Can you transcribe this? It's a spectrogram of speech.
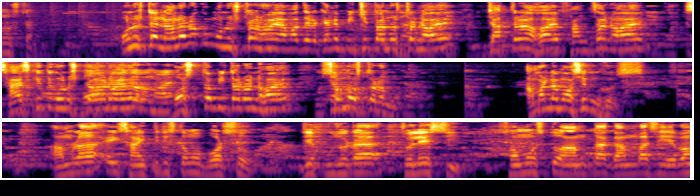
অনুষ্ঠান? অনুষ্ঠান নানা রকম অনুষ্ঠান হয় আমাদের এখানে বিচিত্র অনুষ্ঠান হয় যাত্রা হয় ফাংশন হয় সাংস্কৃতিক অনুষ্ঠান হয় হয়। বস্ত্র বিতরণ হয় সমস্ত রকম। আমার নাম অসীম ঘোষ। আমরা এই সাঁত্রিশতম বর্ষ যে পুজোটা চলে এসেছি, সমস্ত আমতা, গ্রামবাসী এবং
